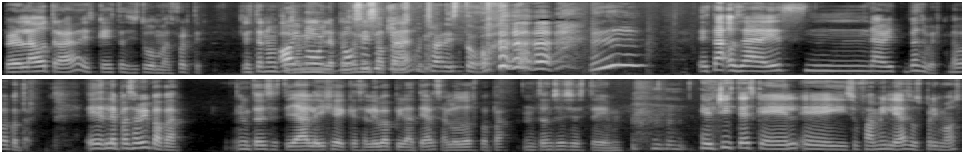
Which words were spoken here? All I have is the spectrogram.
Pero la otra es que esta sí estuvo más fuerte. Esta no me pasó Ay, a mí, no, le pasó no a sé mi si quiero papá. escuchar esto. Esta, o sea, es. mm, A ver, vas a ver, me voy a contar. Eh, le pasó a mi papá. Entonces, este, ya le dije que se le iba a piratear. Saludos, papá. Entonces, este. El chiste es que él eh, y su familia, sus primos,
